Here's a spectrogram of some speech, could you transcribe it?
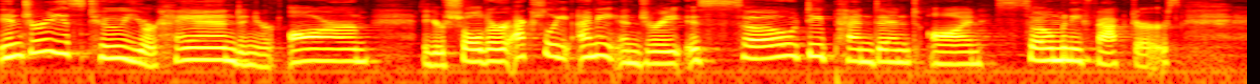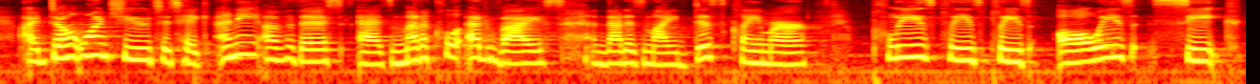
Injuries to your hand and your arm, your shoulder, actually any injury is so dependent on so many factors. I don't want you to take any of this as medical advice, and that is my disclaimer. Please, please, please always seek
